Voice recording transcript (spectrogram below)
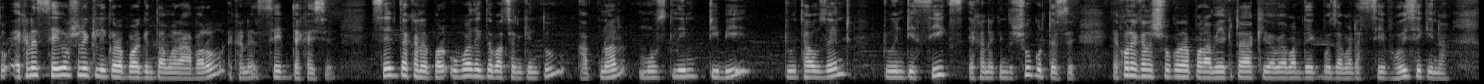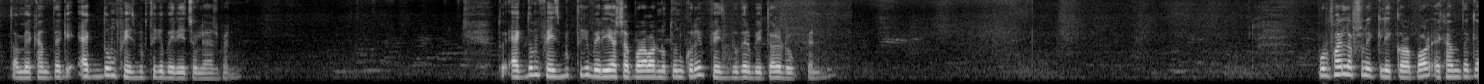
তো এখানে সেভ অপশনে ক্লিক করার পর কিন্তু আমার আবারও এখানে সেভ দেখাইছে। সেভ দেখানোর পর উপরে দেখতে পাচ্ছেন কিন্তু আপনার Muslim TV two thousand twenty six এখানে কিন্তু শো করতেছে। এখন এখানে শো করার পর আমি একটা কীভাবে আবার দেখব যে আমার সেভ হয়েছে কি না তো আমি এখান থেকে একদম ফেসবুক থেকে বেরিয়ে চলে আসবেন। তো একদম ফেসবুক থেকে বেরিয়ে আসার পর আবার নতুন করে ফেসবুকের ভিতরে ঢুকবেন। প্রোফাইল অপশনে ক্লিক করার পর এখান থেকে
